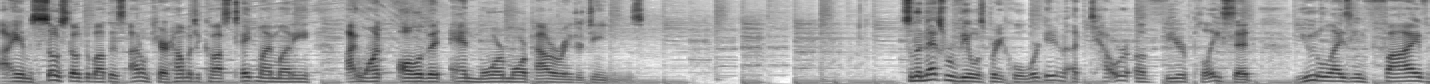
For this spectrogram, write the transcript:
I am so stoked about this. I don't care how much it costs. Take my money. I want all of it and more more Power Ranger teams. So the next reveal was pretty cool. We're getting a Tower of Fear playset utilizing five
